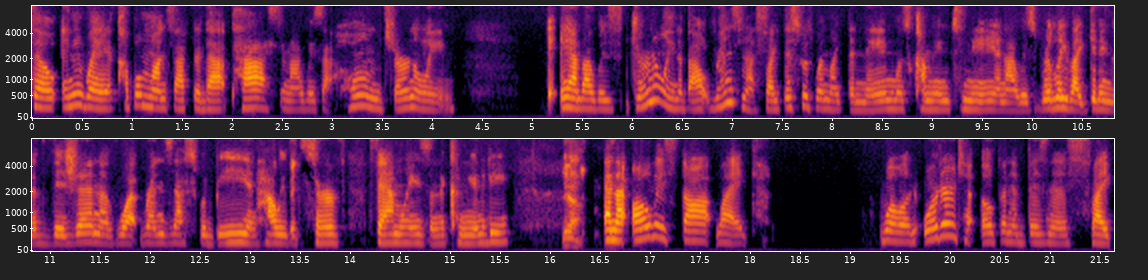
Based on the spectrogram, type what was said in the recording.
so anyway, a couple months after that passed, and I was at home journaling, and I was journaling about Wren's Nest. Like this was when like the name was coming to me, and I was really like getting the vision of what Wren's Nest would be and how we would serve families in the community. Yeah. And I always thought like, well, in order to open a business, like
